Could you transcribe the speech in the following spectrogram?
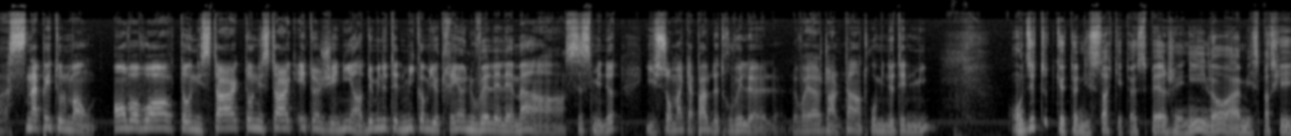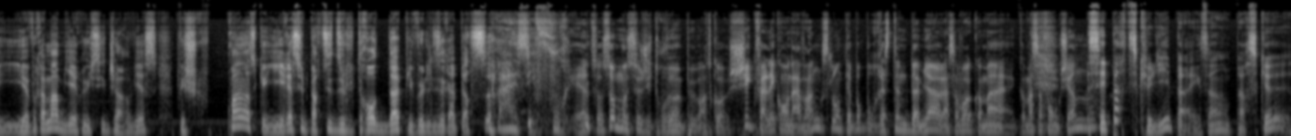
euh, snapper tout le monde. On va voir Tony Stark. Tony Stark est un génie. En deux minutes et demie, comme il a créé un nouvel élément en six minutes, il est sûrement capable de trouver le, le- le voyage dans le temps en trois minutes et demie. On dit tout que Tony Stark est un super génie, là, hein, mais c'est parce qu'il a vraiment bien réussi Jarvis. Puis je pense qu'il reste une partie d'Ultron dedans, puis il veut le dire à personne. Ah, c'est fou, ça. Ça, moi, ça, j'ai trouvé un peu. En tout cas, je sais qu'il fallait qu'on avance. Là. On n'était pas pour rester une demi-heure à savoir comment, comment ça fonctionne. C'est particulier, par exemple, parce que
